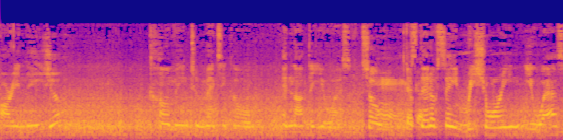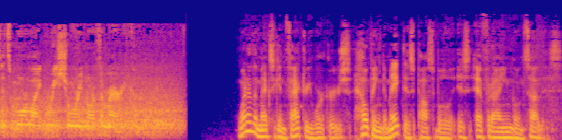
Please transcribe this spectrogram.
are in Asia coming to Mexico and not the U.S. So mm, instead of saying reshoring U.S., it's more like reshoring North America. One of the Mexican factory workers helping to make this possible is Efrain Gonzalez.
